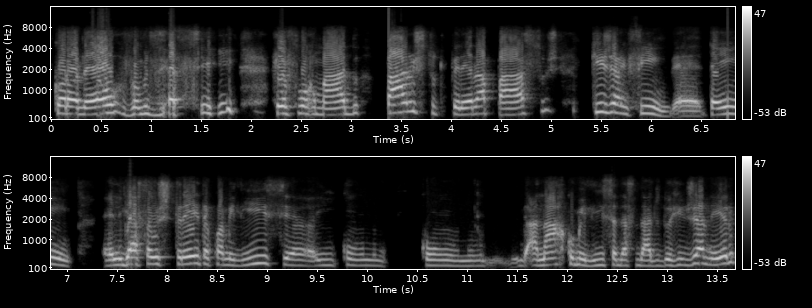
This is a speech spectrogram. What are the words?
coronel, vamos dizer assim, reformado para o Instituto Pereira Passos, que já, enfim, é, tem é, ligação estreita com a milícia e com com a narcomilícia da cidade do Rio de Janeiro,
